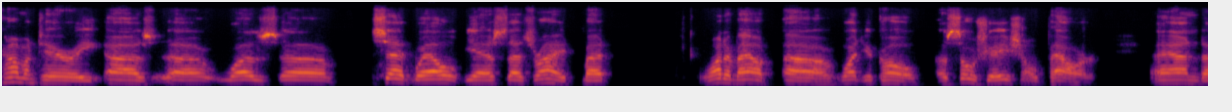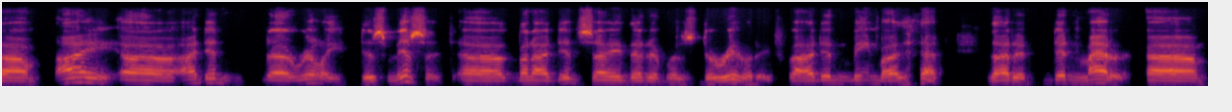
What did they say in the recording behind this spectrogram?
commentary uh, uh, was said, well, yes, that's right, but what about what you call associational power? And um, I I didn't uh, really dismiss it, uh, but I did say that it was derivative. I didn't mean by that that it didn't matter. Um,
